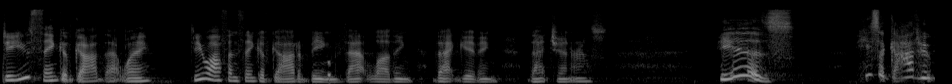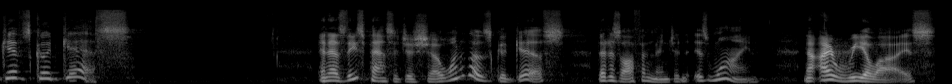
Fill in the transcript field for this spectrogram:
Do you think of God that way? Do you often think of God of being that loving, that giving, that generous? He is. He's a God who gives good gifts. And as these passages show, one of those good gifts that is often mentioned is wine. Now, I realize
